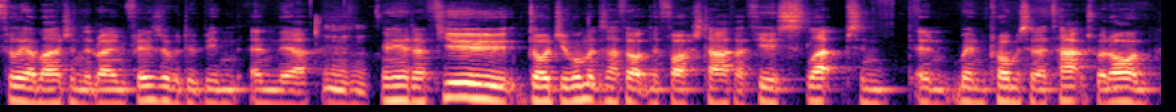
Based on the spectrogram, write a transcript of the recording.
fully imagine that Ryan Fraser would have been in there. And he had a few dodgy moments, I thought, in the first half, a few slips and, and when promising attacks were on.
